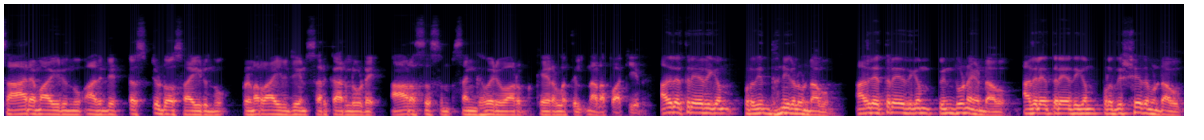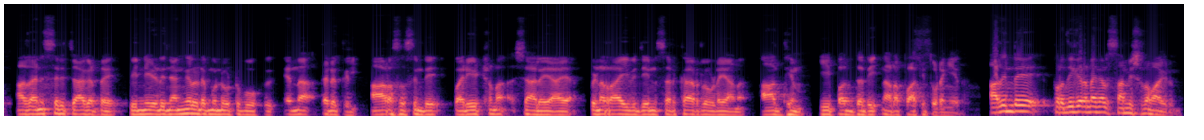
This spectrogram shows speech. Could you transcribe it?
സാരമായിരുന്നു അതിന്റെ ടെസ്റ്റ് ഡോസ് ആയിരുന്നു പിണറായി വിജയൻ സർക്കാരിലൂടെ ആർ എസ് എസും സംഘപരിവാറും കേരളത്തിൽ നടപ്പാക്കിയത്. അതിലെത്രയധികം പ്രതിധ്വനികൾ ഉണ്ടാവും അതിലെത്രയധികം പിന്തുണയുണ്ടാവും അതിലെത്രയധികം പ്രതിഷേധമുണ്ടാവും അതനുസരിച്ചാകട്ടെ പിന്നീട് ഞങ്ങളുടെ മുന്നോട്ട് പോക്ക് എന്ന തരത്തിൽ ആർ എസ് എസിന്റെ പരീക്ഷണശാലയായ പിണറായി വിജയൻ സർക്കാരിലൂടെയാണ് ആദ്യം ഈ പദ്ധതി നടപ്പാക്കി തുടങ്ങിയത്. അതിന്റെ പ്രതികരണങ്ങൾ സമ്മിശ്രമായിരുന്നു.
